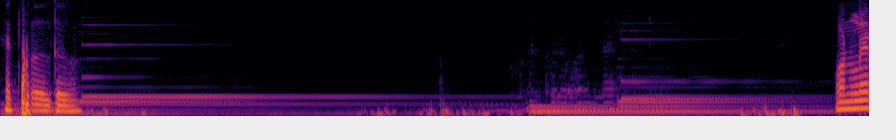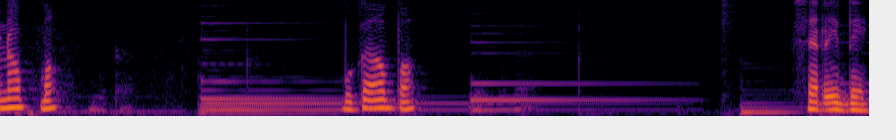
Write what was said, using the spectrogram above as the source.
headball tuh. Online apa? Buka apa? Share itu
